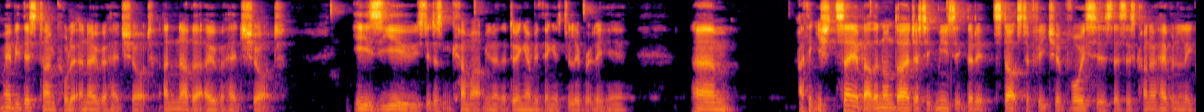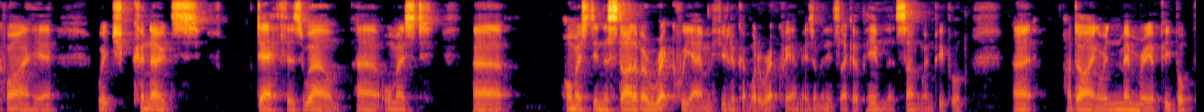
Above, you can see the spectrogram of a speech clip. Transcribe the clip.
maybe this time call it an overhead shot. Another overhead shot is used. It doesn't come up. You know, they're doing everything is deliberately here. Um, I think you should say about the non-diegetic music that it starts to feature voices. There's this kind of heavenly choir here, which connotes death as well, uh, almost uh, almost in the style of a requiem. If you look at what a requiem is, I mean, it's like a hymn that's sung when people uh, are dying or in memory of people.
